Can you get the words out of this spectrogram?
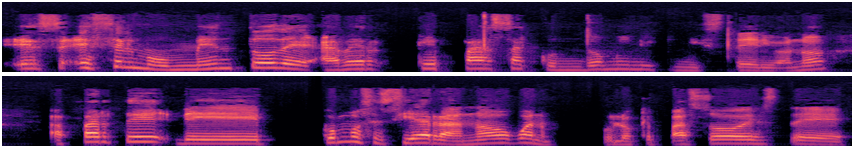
Es, es, el momento de a ver qué pasa con Dominic Misterio, ¿no? Aparte de cómo se cierra, ¿no? Bueno, pues lo que pasó este,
